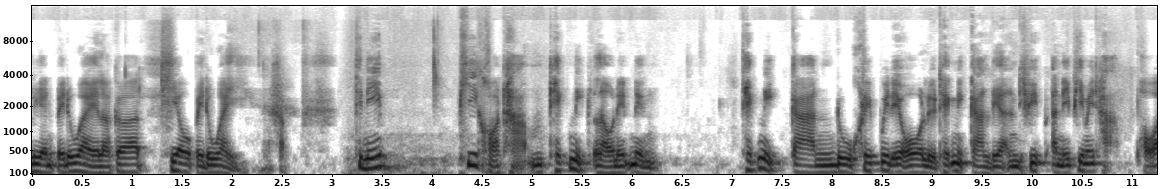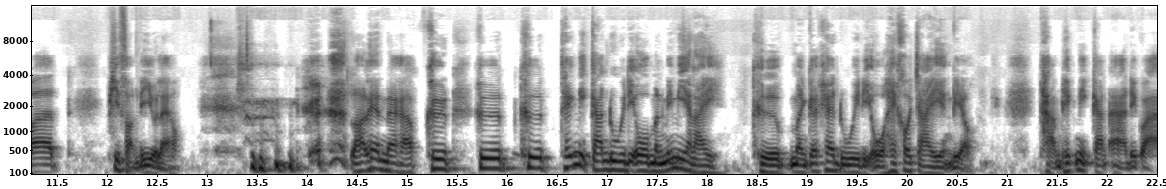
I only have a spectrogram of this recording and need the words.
เรียนไปด้วยแล้วก็เที่ยวไปด้วยนะครับ ทีนี้พี่ขอถามเทคนิคเรานิดนึง เทคนิคการดูคลิปวิดีโอ หรือเทคนิคการเรียนอันนี้พี่อันนี้พี่ไม่ถาม เพราะว่าพี่สอนดีอยู่แล้วล้อเล่นนะครับ คือคือคือเทคนิคการดูวิดีโอมันไม่มีอะไร คือมันก็แค่ดูวิดีโอให้เข้าใจอย่างเดียว ถามเทคนิคการอ่านดีกว่า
